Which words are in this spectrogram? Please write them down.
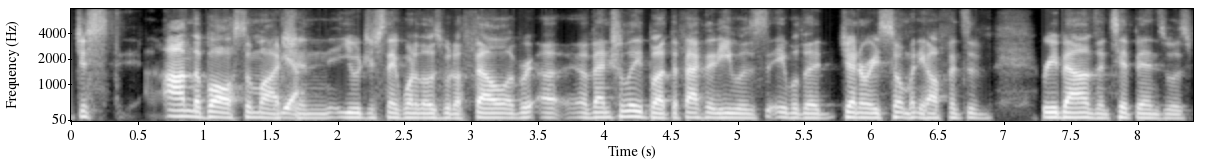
just on the ball so much yeah. and you would just think one of those would have fell uh, eventually but the fact that he was able to generate so many offensive rebounds and tip ins was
